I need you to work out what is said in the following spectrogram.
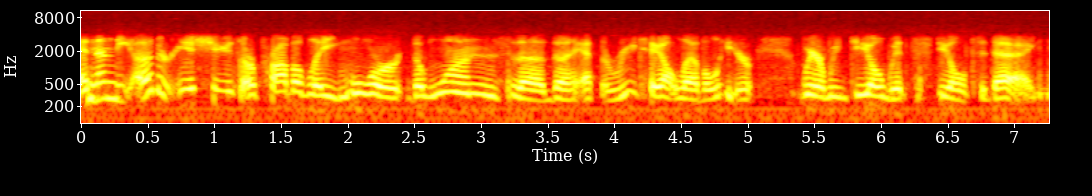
And then the other issues are probably more the ones the, the, at the retail level here where we deal with still today.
